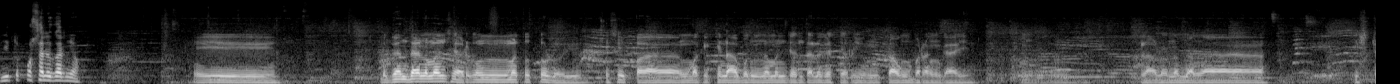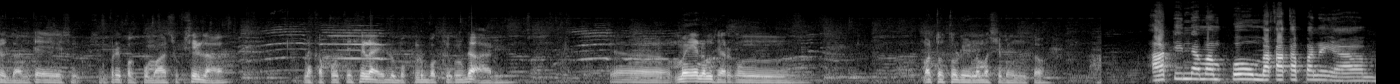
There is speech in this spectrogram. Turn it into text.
dito po sa lugar nyo. Eh, maganda naman sir kung matutuloy kasi pang makikinabang naman dyan talaga sir yung taong barangay. Mm, lalo na mga estudyante, eh, si- siyempre pag pumasok sila, nakaputi sila, eh, lubak-lubak yung daan. Kaya mainam sir kung matutuloy na masimento. Atin naman po makakapanayam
